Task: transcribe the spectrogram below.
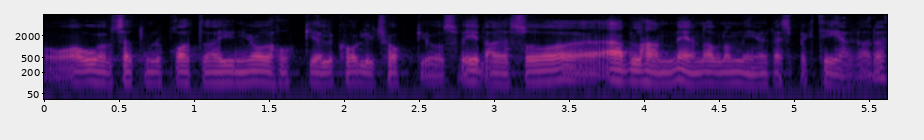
oavsett om du pratar juniorhockey eller collegehockey och så vidare, så är väl han en av de mer respekterade.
